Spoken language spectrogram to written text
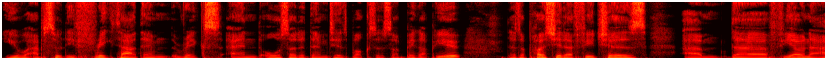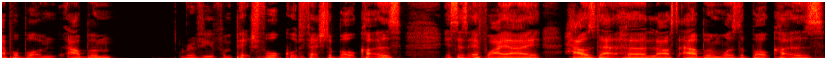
You were absolutely freaked out them Ricks and also the Denim Tears boxers. So big up you. There's a post here that features um, the Fiona Applebottom album review from Pitchfork called Fetch the Bolt Cutters. It says, FYI, how's that her last album was the Bolt Cutters?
